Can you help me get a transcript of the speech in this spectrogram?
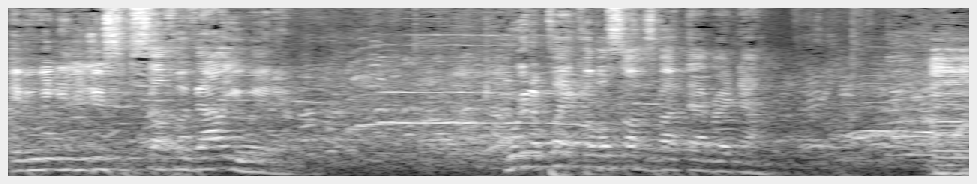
Maybe we need to do some self-evaluating. We're gonna play a couple songs about that right now. Um,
